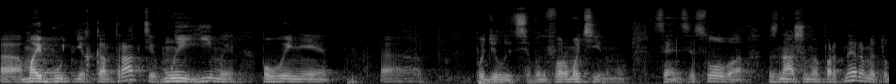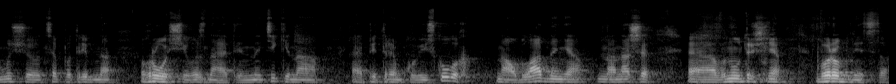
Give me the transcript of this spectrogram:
е, майбутніх контрактів. Ми їми повинні е, поділитися в інформаційному сенсі слова з нашими партнерами, тому що це потрібно гроші, ви знаєте, не тільки на е, підтримку військових, на обладнання, на наше внутрішнє виробництво.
